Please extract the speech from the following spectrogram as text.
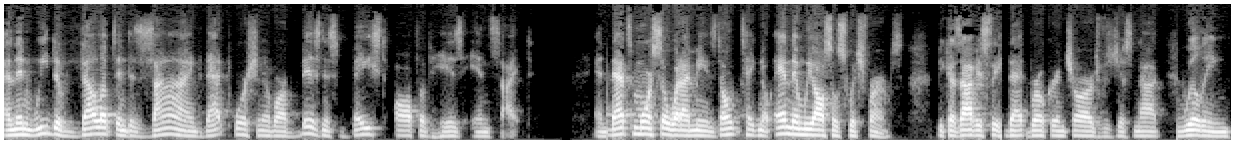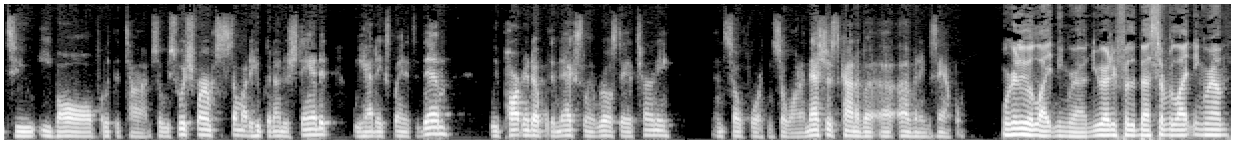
And then we developed and designed that portion of our business based off of his insight. And that's more so what I mean is don't take no. And then we also switch firms because obviously that broker in charge was just not willing to evolve with the time. So we switched firms to somebody who could understand it. We had to explain it to them. We partnered up with an excellent real estate attorney and so forth and so on. And that's just kind of a, a of an example. We're going to do a lightning round. You ready for the best ever lightning round?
